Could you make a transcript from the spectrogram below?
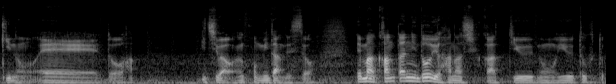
期のえっ、ー、と1話を、見たんですよ。でまあ簡単にどういう話かっていうのを言うとくと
